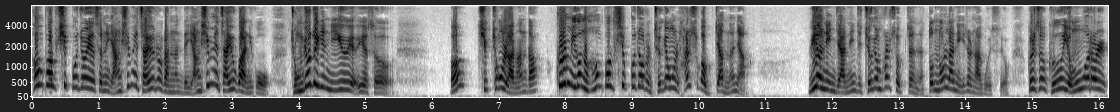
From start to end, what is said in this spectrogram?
헌법 19조에서는 양심의 자유를 갖는데 양심의 자유가 아니고 종교적인 이유에 의해서 어? 집총을 안 한다? 그럼 이거는 헌법 19조를 적용을 할 수가 없지 않느냐? 위헌인지 아닌지 적용할 수 없잖아요. 또 논란이 일어나고 있어요. 그래서 그 용어를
